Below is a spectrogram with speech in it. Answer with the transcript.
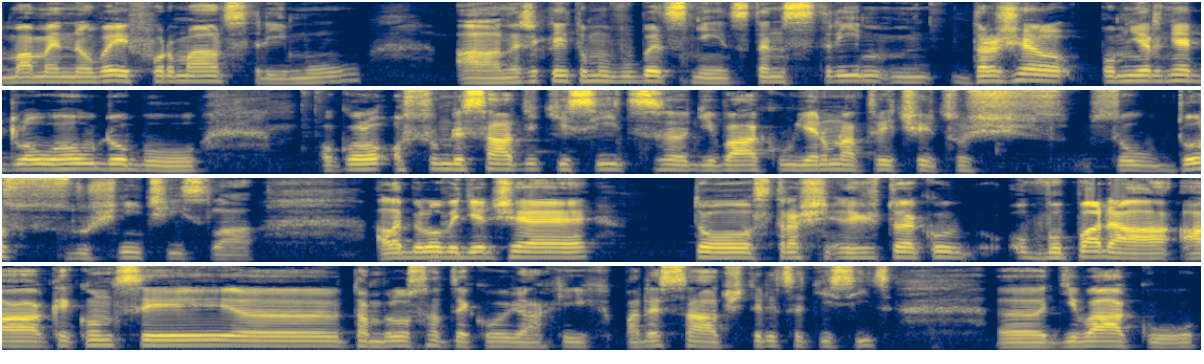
máme nový formát streamu a neřekli tomu vůbec nic. Ten stream držel poměrně dlouhou dobu, okolo 80 tisíc diváků jenom na Twitchi, což jsou dost slušný čísla, ale bylo vidět, že to strašně, že to jako opadá a ke konci eh, tam bylo snad jako nějakých 50-40 tisíc eh, diváků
